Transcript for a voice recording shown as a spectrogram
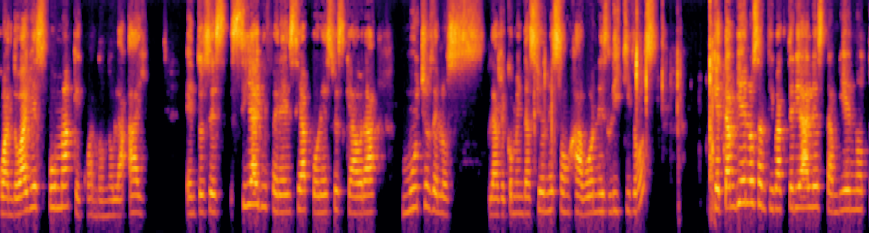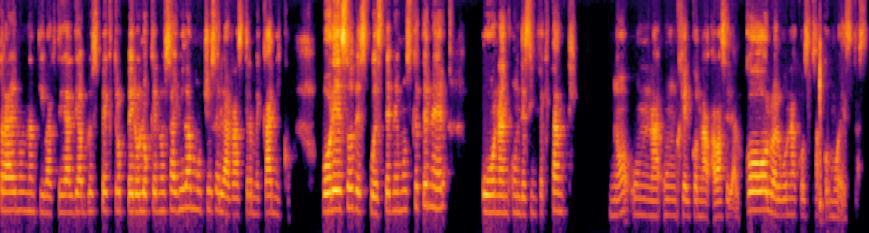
cuando hay espuma que cuando no la hay. Entonces, sí hay diferencia, por eso es que ahora muchos de los las recomendaciones son jabones líquidos que también los antibacteriales también no traen un antibacterial de amplio espectro, pero lo que nos ayuda mucho es el arrastre mecánico. Por eso después tenemos que tener un desinfectante, ¿no? un gel con, a base de alcohol o alguna cosa como estas.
